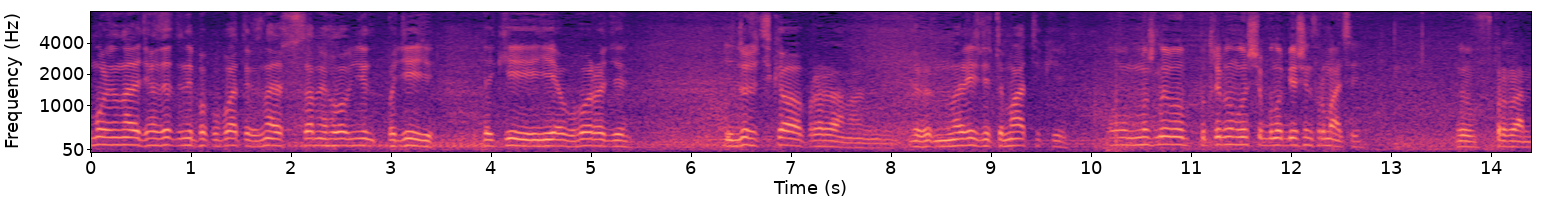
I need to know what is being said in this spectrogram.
Можна навіть газети не покупати. Знаєш самі головні події, які є в городі. І дуже цікава програма на різні тематики. Ну, Можливо, потрібно було, щоб було більше інформації в програмі.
